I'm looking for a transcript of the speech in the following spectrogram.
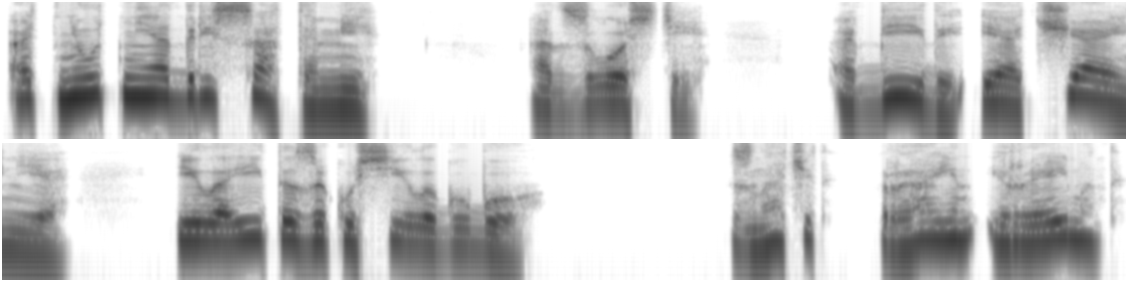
отнюдь не адресатами. От злости, обиды и отчаяния Илаита закусила губу. Значит, Райан и Реймонд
